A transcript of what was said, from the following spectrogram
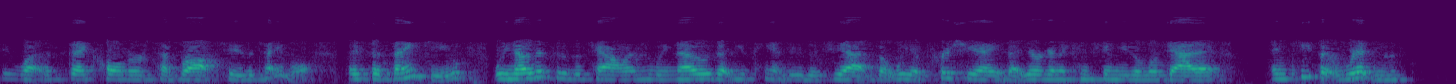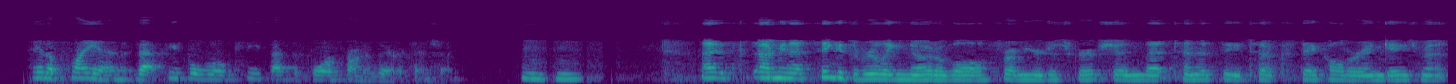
to what the stakeholders have brought to the table. They said, thank you. We know this is a challenge. We know that you can't do this yet, but we appreciate that you're going to continue to look at it and keep it written in a plan that people will keep at the forefront of their attention. Mm-hmm. I, I mean, I think it's really notable from your description that Tennessee took stakeholder engagement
